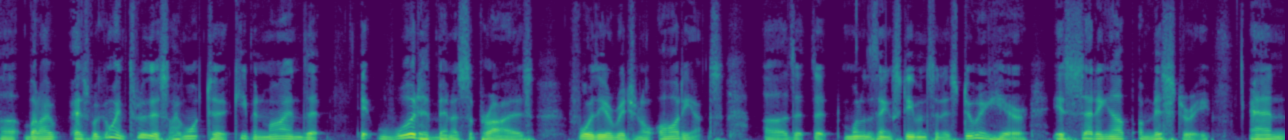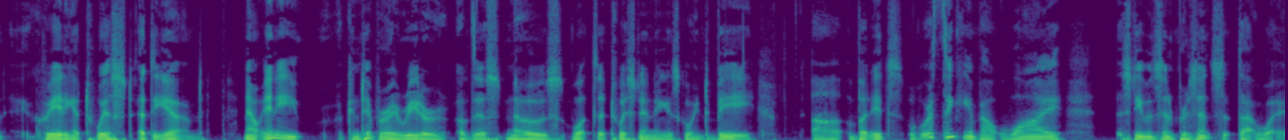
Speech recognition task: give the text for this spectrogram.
Uh, but I, as we're going through this, I want to keep in mind that it would have been a surprise for the original audience. Uh, that that one of the things Stevenson is doing here is setting up a mystery and creating a twist at the end. Now, any contemporary reader of this knows what the twist ending is going to be, uh, but it's worth thinking about why Stevenson presents it that way.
